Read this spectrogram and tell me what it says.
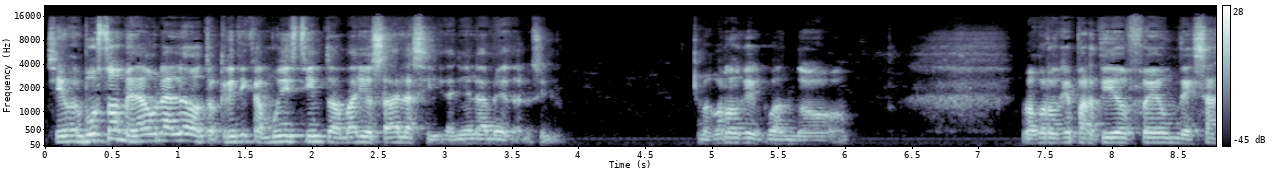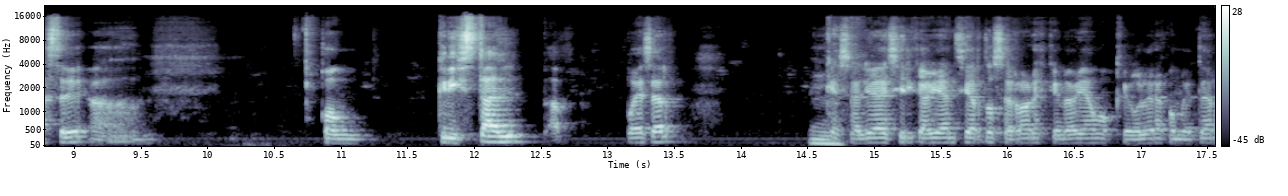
Sí, Bustos me da una autocrítica muy distinta a Mario Salas y Daniel Ameda. Me acuerdo que cuando... Me acuerdo que partido fue un desastre uh, con Cristal, uh, puede ser, mm. que salió a decir que habían ciertos errores que no habíamos que volver a cometer.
